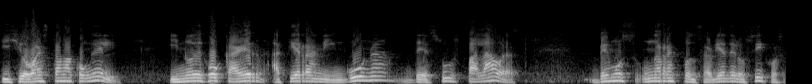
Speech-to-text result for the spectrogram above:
y Jehová estaba con él y no dejó caer a tierra ninguna de sus palabras vemos una responsabilidad de los hijos,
